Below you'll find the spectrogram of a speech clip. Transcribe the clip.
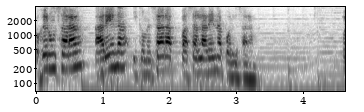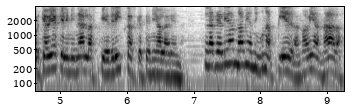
coger un sarán, arena y comenzar a pasar la arena por el sarán. Porque había que eliminar las piedritas que tenía la arena. En la realidad no había ninguna piedra, no había nada.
